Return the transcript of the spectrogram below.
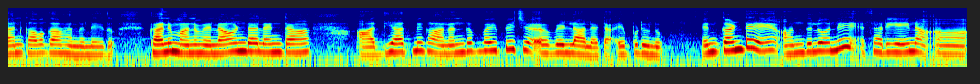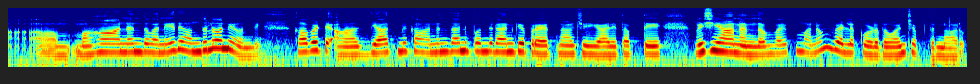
దానికి అవగాహన లేదు. కానీ మనం ఎలా ఉండాలంట? ఆధ్యాత్మిక ఆనందం వైపే వెళ్ళాలట ఎప్పుడూను. ఎందుకంటే అందులోనే సరి అయిన మహా ఆనందం అనేది అందులోనే ఉంది. కాబట్టి ఆధ్యాత్మిక ఆనందాన్ని పొందడానికే ప్రయత్నాలు చేయాలి తప్పితే విషయానందం వైపు మనం వెళ్ళకూడదు అని చెప్తున్నారు.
